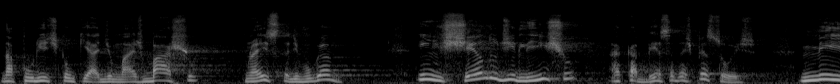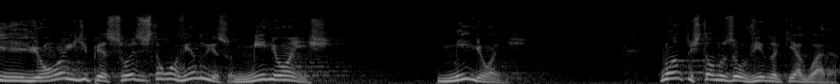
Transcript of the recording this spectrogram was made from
Na política, o que há de mais baixo, não é isso que está divulgando? Enchendo de lixo a cabeça das pessoas. Milhões de pessoas estão ouvindo isso. Milhões. Milhões. Quantos estão nos ouvindo aqui agora?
